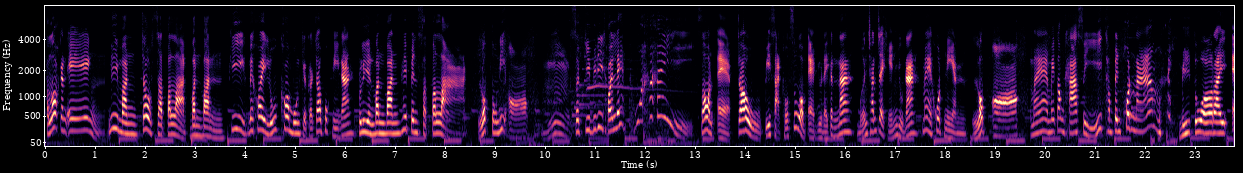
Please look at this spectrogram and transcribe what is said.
ทะเลาะกันเอง นี่มันเจ้าสัตว์ประหลาดบันบันพี่ไม่ค่อยรู้ข้อมูลเกี่ยวกับเจ้าพวกนี้นะ เปลี่ยนบันบันให้เป็นสัตว์ประหลาด ลบตรงนี้ออกสกิบิดี้ทอยเลตว้ายซ่อนแอบเจ้าปีศาจโถส้วมแอบอยู่ไหนกันนะ เหมือนฉันจะเห็นอยู่นะ แม่โคตรเนียน ลบออก แม่ไม่ต้องทาสีทำเป็นพ่นน้ำมีตัวอะไรแอ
